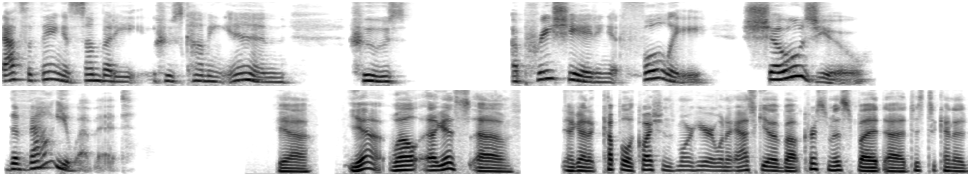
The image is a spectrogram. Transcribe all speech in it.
that's the thing is somebody who's coming in who's appreciating it fully shows you the value of it. Yeah. Yeah. Well, I guess um, I got a couple of questions more here I want to ask you about Christmas, but uh, just to kind of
